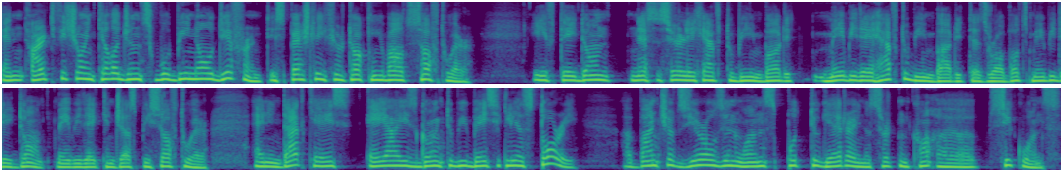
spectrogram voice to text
And artificial intelligence will be no different, especially if you're talking about software if they don't necessarily have to be embodied, maybe they have to be embodied as robots, maybe they don't, maybe they can just be software. And in that case, AI is going to be basically a story, a bunch of zeros and ones put together in a certain uh, sequence,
